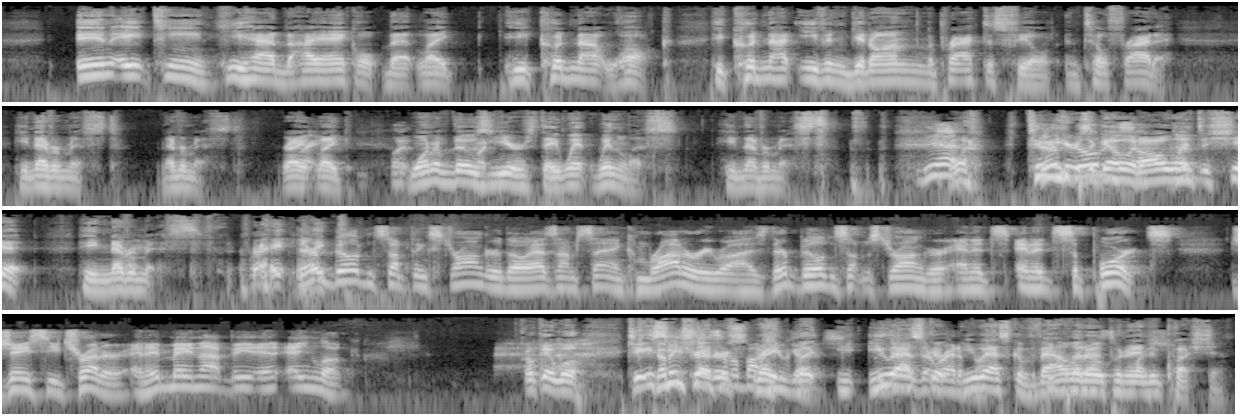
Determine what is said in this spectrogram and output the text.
In 18, he had the high ankle that, like, he could not walk. He could not even get on the practice field until Friday. He never missed. Never missed. Right? right. Like, but, one of those but, years, they went winless. He never missed. Yeah. Two years ago, it all went to shit. He never missed. right? They're like, building something stronger, though. As I'm saying, camaraderie rise. They're building something stronger, and it's and it supports J.C. Tretter. And it may not be. And, and look, okay, well, J.C. Tretter's right. You, but you, you ask a, right you ask a valid open-ended question.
